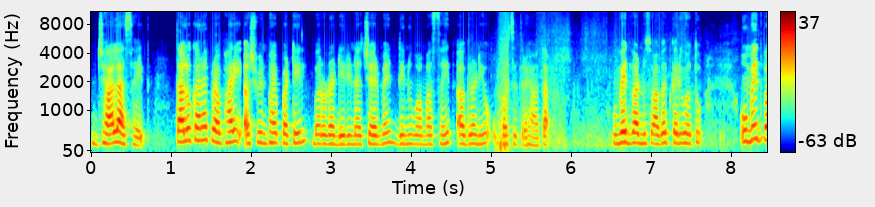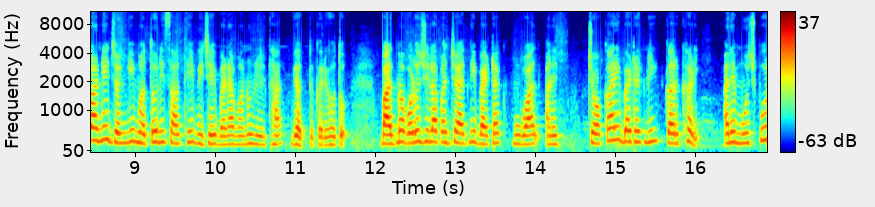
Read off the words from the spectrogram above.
ઝાલા સહિત તાલુકાના પ્રભારી અશ્વિનભાઈ પટેલ, બરોડા ડેરીના ચેરમેન દિનુમામા સહિત અગ્રણીઓ ઉપસ્થિત રહ્યા હતા. ઉમેદવારનું સ્વાગત કર્યું હતું. ઉમેદવારને જંગી મતોની સાથે વિજય બનાવવાનો નિર્ધાર વ્યક્ત કર્યો હતો. બાદમાં વડુ જિલ્લા પંચાયતની બેઠક, મુવાલ અને ચોકારી બેઠકની કરખડી અને મુજપુર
